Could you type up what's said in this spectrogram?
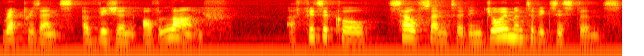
represents a vision of life, a physical, self centered enjoyment of existence.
